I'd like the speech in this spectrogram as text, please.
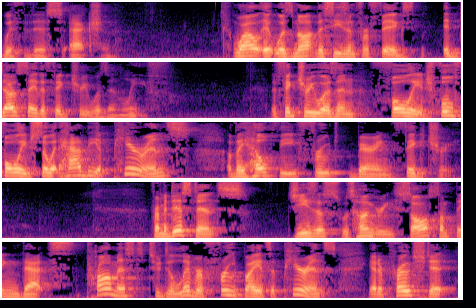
with this action. While it was not the season for figs, it does say the fig tree was in leaf. The fig tree was in foliage, full foliage, so it had the appearance of a healthy fruit bearing fig tree. From a distance, Jesus was hungry, saw something that promised to deliver fruit by its appearance, yet approached it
